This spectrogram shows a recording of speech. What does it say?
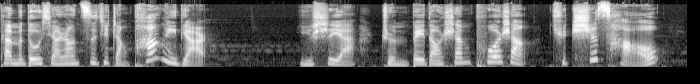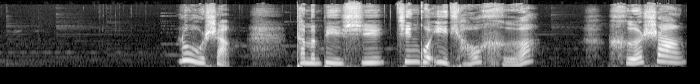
它们都想让自己长胖一点儿。于是呀，准备到山坡上去吃草。路上，他们必须经过一条河，河上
